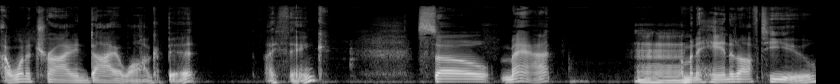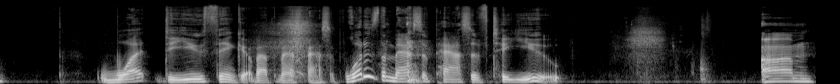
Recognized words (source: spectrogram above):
I want to try and dialogue a bit, I think. So, Matt, I'm going to hand it off to you. What do you think about the massive passive? What is the massive passive to you? Um,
